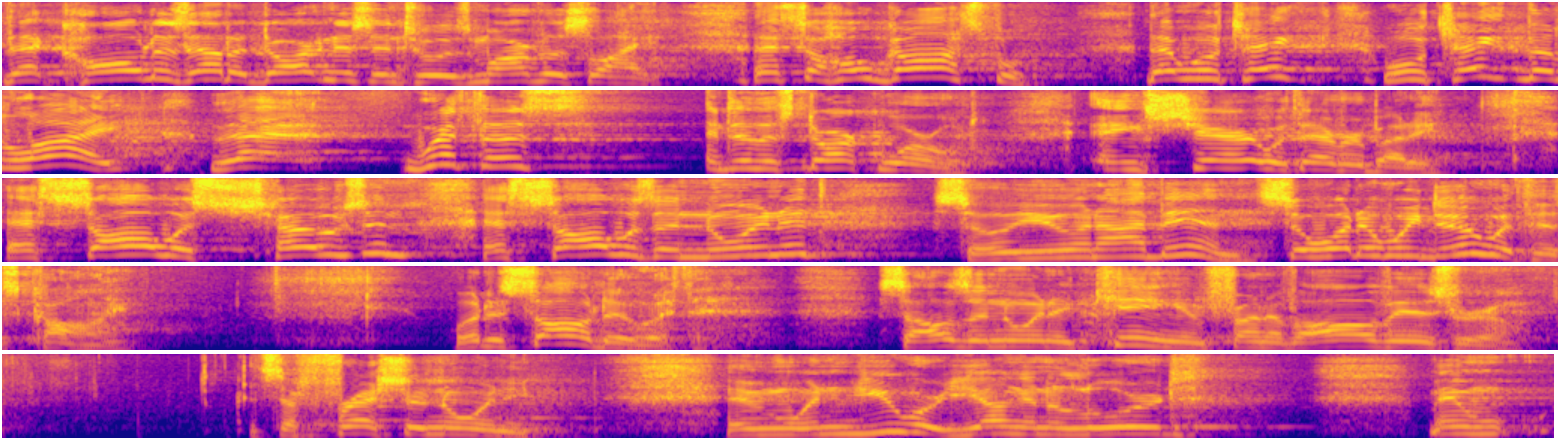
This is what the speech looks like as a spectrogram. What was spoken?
that called us out of darkness into his marvelous light. That's the whole gospel. That we'll take, we'll take the light that with us into this dark world and share it with everybody. As Saul was chosen, as Saul was anointed, so you and I been. So what do we do with his calling? What did Saul do with it? Saul's anointed king in front of all of Israel. It's a fresh anointing. And when you were young in the Lord, man,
